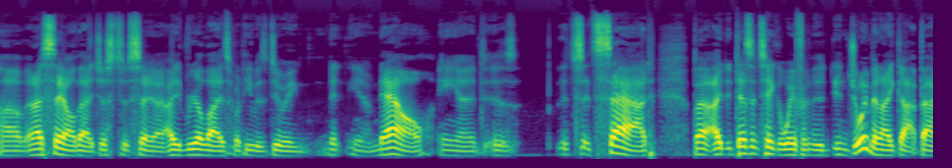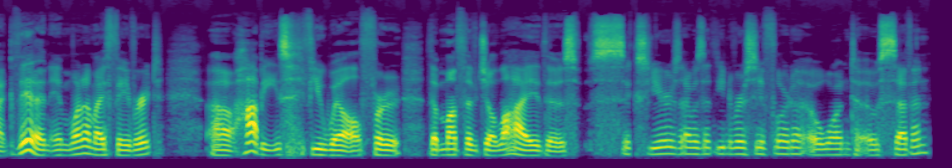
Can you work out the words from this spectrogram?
Um, and I say all that just to say I realize what he was doing, you know, now, and is it's it's sad, but it doesn't take away from the enjoyment I got back then. And one of my favorite uh, hobbies, if you will, for the month of July, those six years I was at the University of Florida, 01 to 07,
